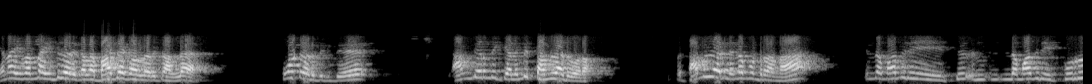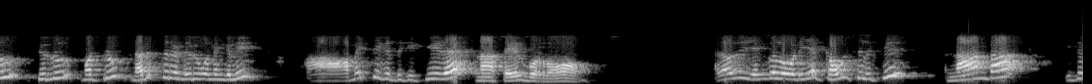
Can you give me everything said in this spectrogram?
ஏன்னா இவன் தான் இதுல இருக்கான்ல பாஜகவுல இருக்கான்ல. போட்டோ எடுத்துக்கிட்டு அங்க இருந்து கிளம்பி தமிழ்நாடு வரான். இப்ப தமிழ்நாட்டுல என்ன பண்றான்னா இந்த மாதிரி இந்த மாதிரி குறு சிறு மற்றும் நடுத்தர நிறுவனங்களின் அமைச்சகத்துக்கு கீழே நான் செயல்படுறோம். அதாவது எங்களுடைய கவுன்சிலுக்கு நான் தான் இது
